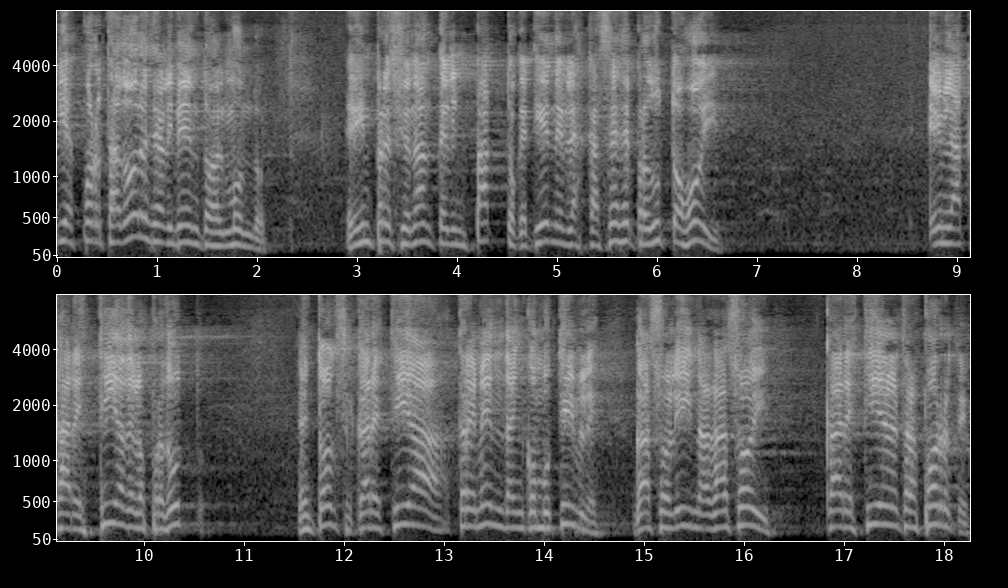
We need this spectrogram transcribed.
y exportadores de alimentos al mundo. Es impresionante el impacto que tiene la escasez de productos hoy, en la carestía de los productos. Entonces, carestía tremenda en combustible, gasolina, gasoil, carestía en el transporte,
